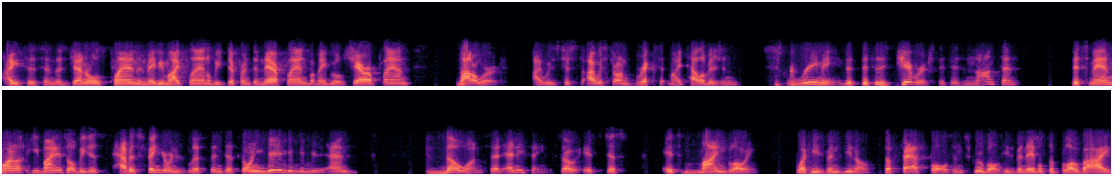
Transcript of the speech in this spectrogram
ISIS and the general's plan, and maybe my plan will be different than their plan, but maybe we'll share a plan. Not a word. I was just, I was throwing bricks at my television, screaming, "This, this is gibberish. This is nonsense." this man wanna, he might as well be just have his finger in his lips and just going and no one said anything. So it's just it's mind blowing what he's been you know the fastballs and screwballs he's been able to blow by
